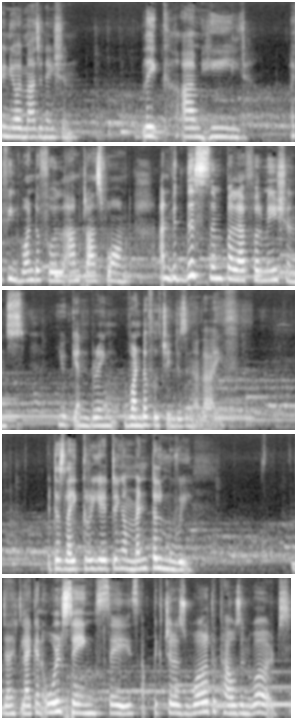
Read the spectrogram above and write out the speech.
in your imagination. Like i'm healed. I feel wonderful. I'm transformed. And with this simple affirmations you can bring wonderful changes in your life. It is like creating a mental movie just like an old saying says, a picture is worth a thousand words.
